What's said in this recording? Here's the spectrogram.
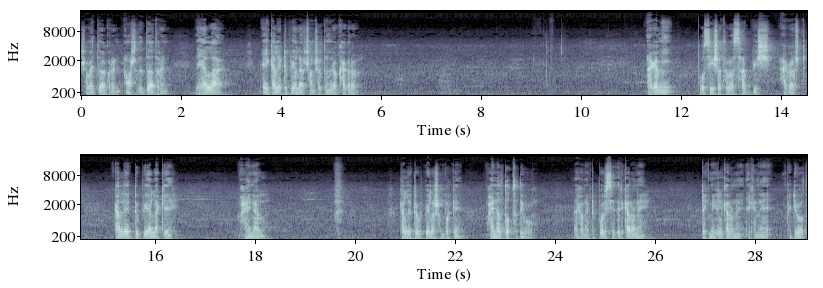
সবাই দোয়া করেন। আমার সাথে দোয়া ধরেন যে আল্লাহ এই কালে টুপিওয়ালার সংসার তুমি রক্ষা করো। আগামী পঁচিশ অথবা ছাব্বিশ আগস্ট কালের টুপিওয়ালাকে ফাইনাল কালের টুপিওয়ালা সম্পর্কে ফাইনাল তথ্য দেব। এখন একটু পরিস্থিতির কারণে টেকনিক্যাল কারণে এখানে ভিডিও অত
